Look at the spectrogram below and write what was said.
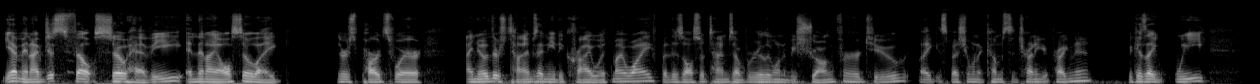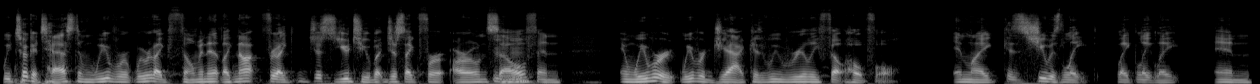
yeah, man, I've just felt so heavy. And then I also like there's parts where I know there's times I need to cry with my wife, but there's also times I really want to be strong for her too, like especially when it comes to trying to get pregnant because like we we took a test and we were we were like filming it like not for like just YouTube but just like for our own self and and we were we were jacked cuz we really felt hopeful. And like cuz she was late, like late late and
